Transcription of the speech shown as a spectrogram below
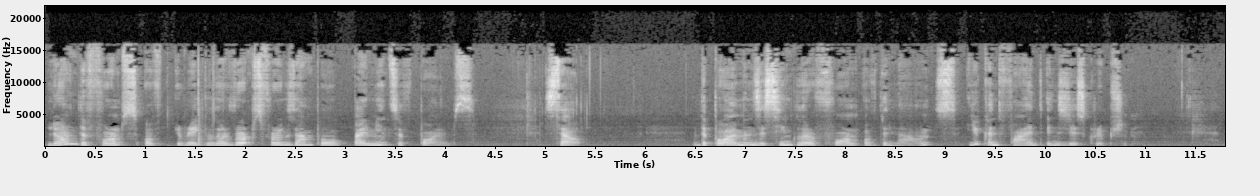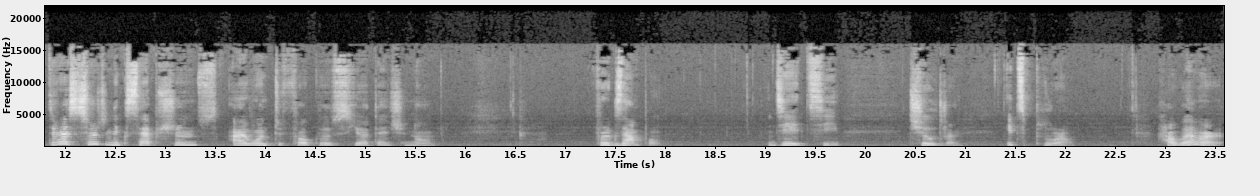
learn the forms of irregular verbs, for example, by means of poems. So, the poem in the singular form of the nouns you can find in the description. There are certain exceptions I want to focus your attention on. For example, дети, children, it's plural. However,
